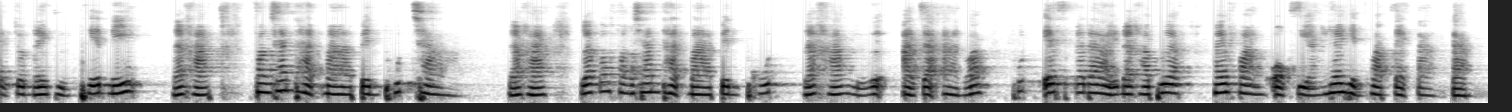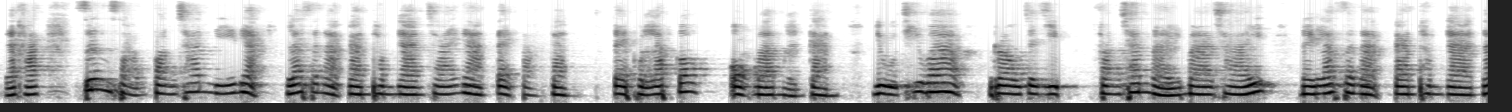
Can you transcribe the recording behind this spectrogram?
กจนในถึงเทสนี้นะคะ ฟังก์ชันถัดมาเป็นพุทชานะคะ แล้วก็ฟังก์ชันถัดมาเป็นพุทนะคะ หรืออาจจะอ่านว่าพุท s ก็ได้นะคะ เพื่อให้ฟังออกเสียงให้เห็นความแตกต่างกันนะคะ ซึ่ง 3 ฟังก์ชันนี้เนี่ยลักษณะการทำงานใช้งานแตกต่างกัน แต่ผลลัพธ์ก็ ออกมาเหมือนกัน อยู่ที่ว่าเราจะหยิบฟังก์ชันไหนมาใช้ในลักษณะการทำงานณ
